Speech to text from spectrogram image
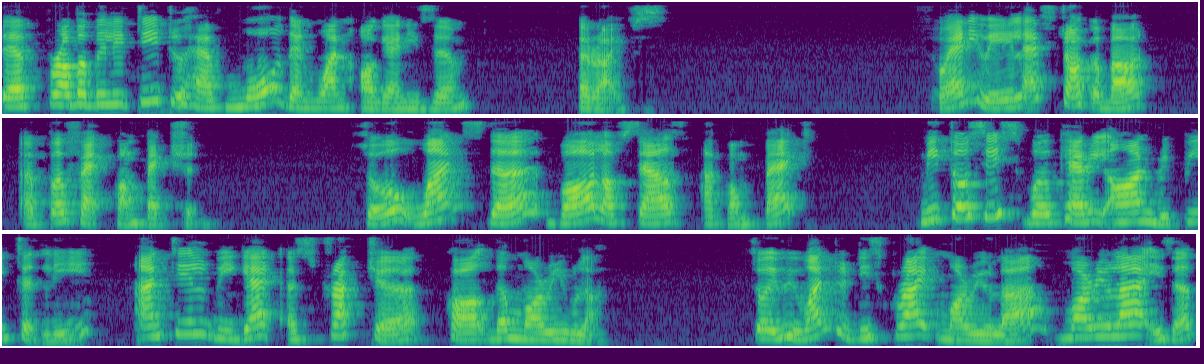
the probability to have more than one organism arrives. So anyway, let's talk about a perfect compaction. So once the ball of cells are compact, mitosis will carry on repeatedly until we get a structure called the morula. So if we want to describe morula, morula is a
